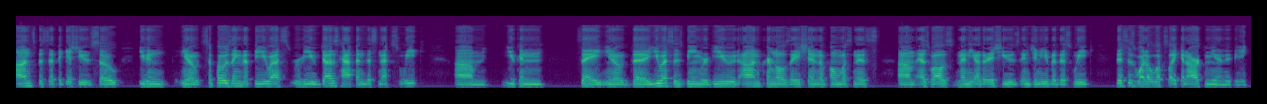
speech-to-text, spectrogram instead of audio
on specific issues. So you can, you know, supposing that the U.S. review does happen this next week, um, you can say, you know, the U.S. is being reviewed on criminalization of homelessness um, as well as many other issues in Geneva this week. This is what it looks like in our community.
